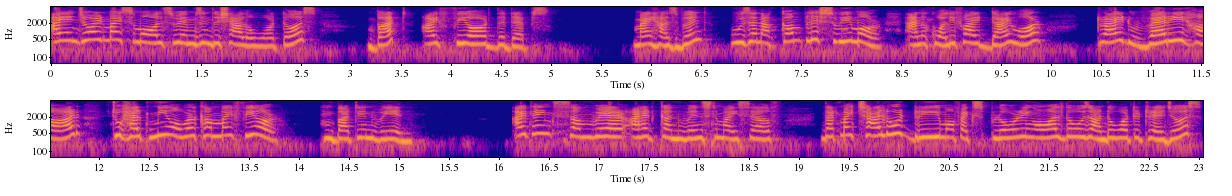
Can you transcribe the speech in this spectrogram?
I enjoyed my small swims in the shallow waters but I feared the depths. My husband, who is an accomplished swimmer and a qualified diver, tried very hard to help me overcome my fear, but in vain. I think somewhere I had convinced myself that my childhood dream of exploring all those underwater treasures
